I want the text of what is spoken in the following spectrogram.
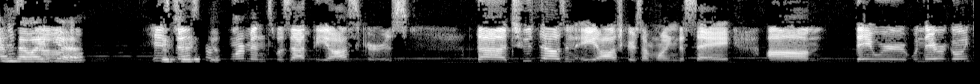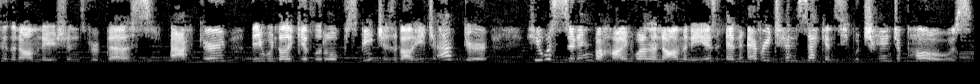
have is, no uh, idea. His It's best ridiculous. performance was at the Oscars. The 2008 Oscars, I'm wanting to say, um, they were when they were going through the nominations for Best Actor, they would like give little speeches about each actor. He was sitting behind one of the nominees, and every 10 seconds he would change a pose.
